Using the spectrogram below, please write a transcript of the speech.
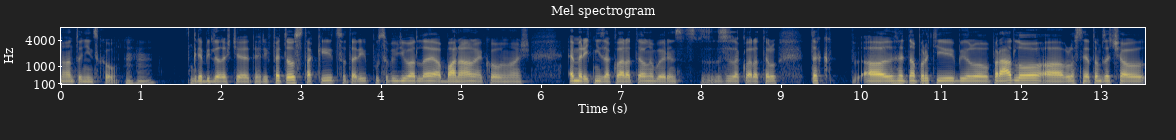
na Antonínskou. Mm-hmm kde bydlel ještě tehdy Fetos taky, co tady působí v divadle a Banán jako náš emeritní zakladatel nebo jeden ze zakladatelů, tak a hned naproti bylo prádlo a vlastně tam, začal,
